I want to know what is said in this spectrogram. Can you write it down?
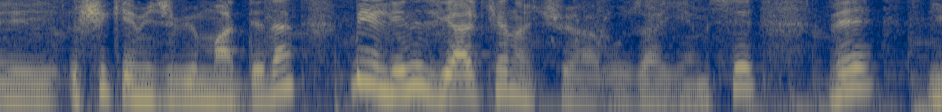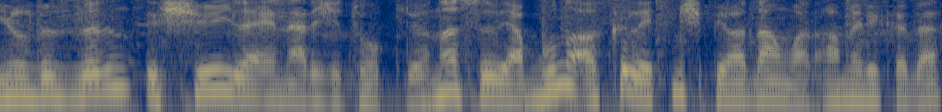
e, ışık emici bir maddeden bildiğiniz yelken açıyor abi uzay gemisi. Ve yıldızların ışığıyla enerji topluyor. Nasıl? Ya bunu akıl etmiş bir adam var Amerika'da.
